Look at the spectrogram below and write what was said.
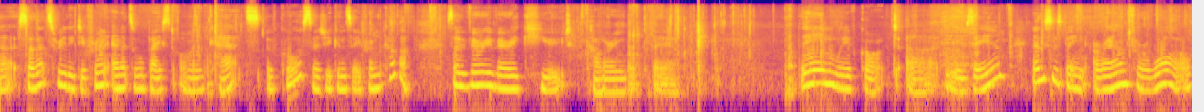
Uh, so that's really different and it's all based on cats, of course, as you can see from the cover. So very, very cute colouring book there. Then we've got uh, Museum. Now this has been around for a while,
